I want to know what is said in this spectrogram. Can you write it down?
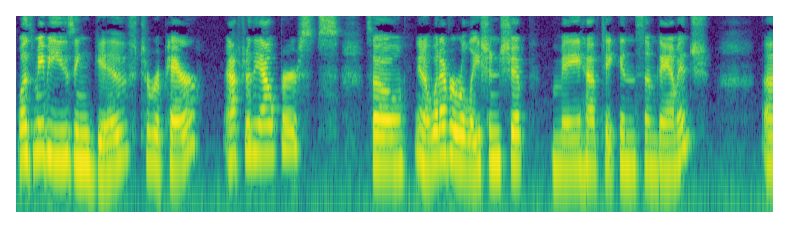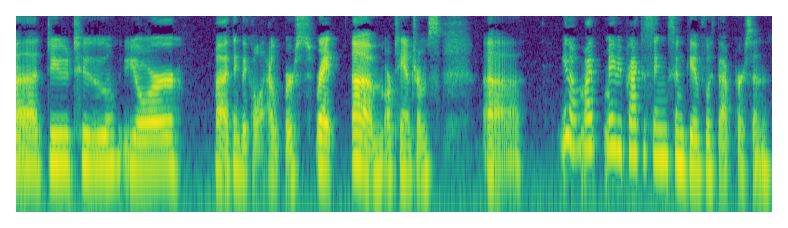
was maybe using give to repair after the outbursts. So you know whatever relationship may have taken some damage uh due to your uh, I think they call it outbursts, right? Um, or tantrums. Uh, you know, might maybe practicing some give with that person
